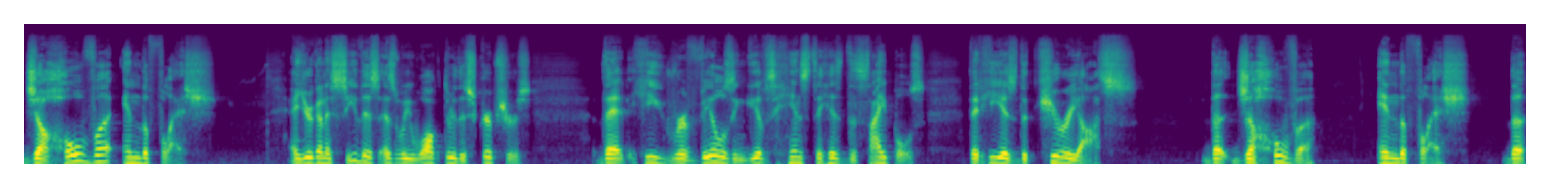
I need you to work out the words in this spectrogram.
Jehovah in the flesh. And you're going to see this as we walk through the scriptures that he reveals and gives hints to his disciples that he is the Kurios, the Jehovah in the flesh, the,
